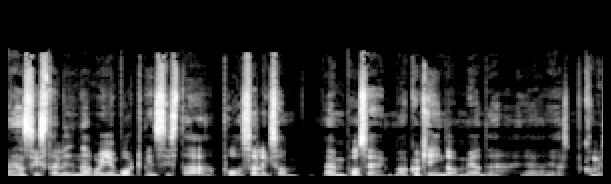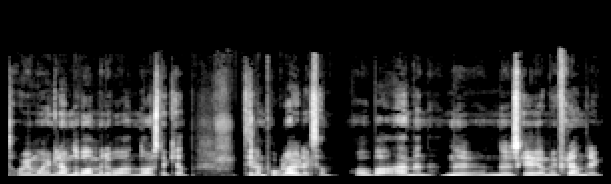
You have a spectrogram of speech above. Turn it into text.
en sista lina och ger bort min sista påse. Liksom. En påse kokain då med, eh, jag kommer inte ihåg hur många gram det var, men det var några stycken till en polare. Liksom. Och bara, nej men nu, nu ska jag göra min förändring.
